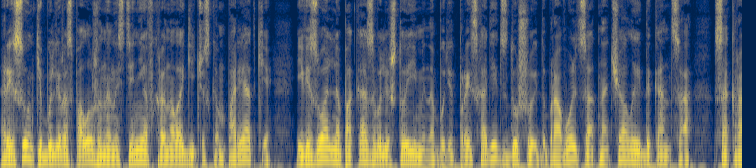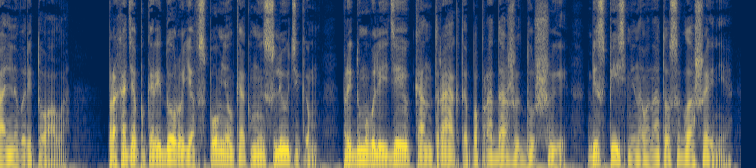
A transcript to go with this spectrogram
Рисунки были расположены на стене в хронологическом порядке и визуально показывали, что именно будет происходить с душой добровольца от начала и до конца сакрального ритуала. Проходя по коридору, я вспомнил, как мы с Лютиком придумывали идею контракта по продаже души, без письменного на то соглашения —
